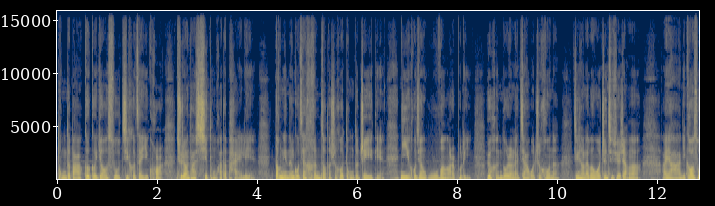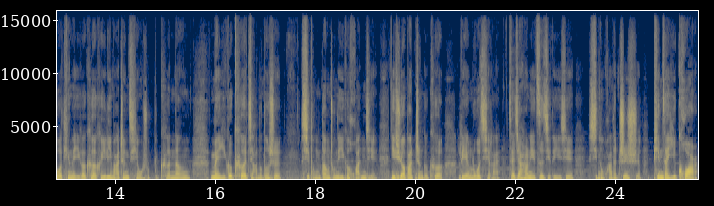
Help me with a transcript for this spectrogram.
懂得把各个要素集合在一块儿，去让它系统化的排列。当你能够在很早的时候懂得这一点，你以后将无往而不利。有很多人来加我之后呢，经常来问我真奇学长啊，哎呀，你告诉我听哪一个课可以立马挣钱？我说不可能，每一个课讲的都是。系统当中的一个环节，你需要把整个课联络起来，再加上你自己的一些系统化的知识拼在一块儿，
